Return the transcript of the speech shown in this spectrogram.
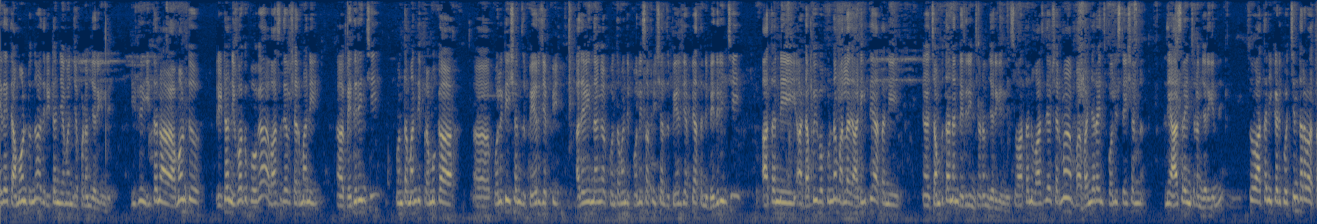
ఏదైతే అమౌంట్ ఉందో అది రిటర్న్ చేయమని చెప్పడం జరిగింది. ఇది ఇతను ఆ అమౌంట్ రిటర్న్ ఇవ్వకపోగా వాసుదేవ్ శర్మని బెదిరించి కొంతమంది ప్రముఖ పొలిటీషియన్స్ పేరు చెప్పి అదేవిధంగా కొంతమంది పోలీస్ అఫీషియల్స్ పేరు చెప్పి అతన్ని బెదిరించి అతన్ని ఆ డబ్బు ఇవ్వకుండా మళ్ళీ అడిగితే అతన్ని చంపుతానని బెదిరించడం జరిగింది. సో అతను వాసుదేవ్ శర్మ బంజారాయిల్స్ పోలీస్ స్టేషన్ని ఆశ్రయించడం జరిగింది. సో అతను ఇక్కడికి వచ్చిన తర్వాత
